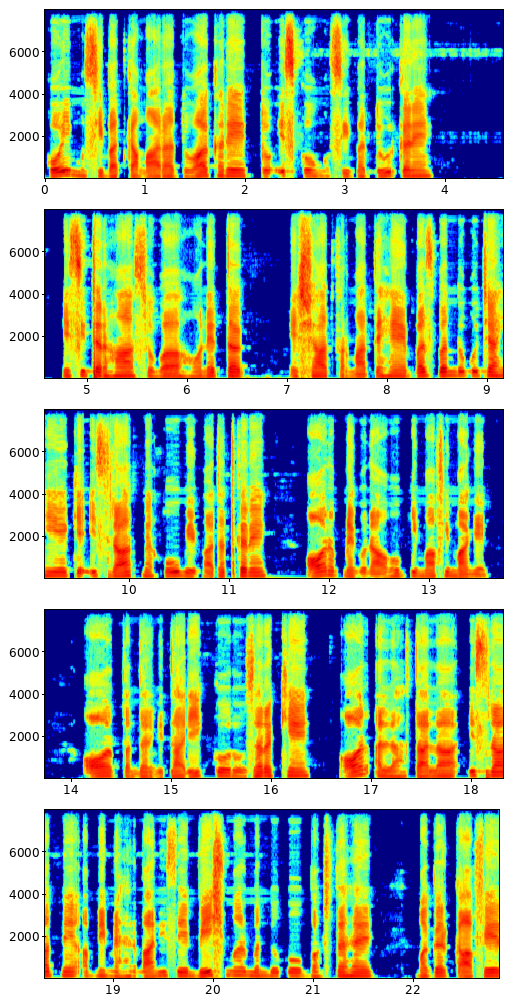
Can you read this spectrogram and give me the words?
کوئی مصیبت کا مارا دعا کرے تو اس کو مصیبت دور کریں۔ اسی طرح صبح ہونے تک ارشاد فرماتے ہیں، بس بندوں کو چاہیے کہ اس رات میں خوب عبادت کریں اور اپنے گناہوں کی معافی مانگیں اور پندرہویں تاریخ کو روزہ رکھیں اور اللہ تعالیٰ اس رات میں اپنی مہربانی سے بے شمار بندوں کو بخشتا ہے، مگر کافر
